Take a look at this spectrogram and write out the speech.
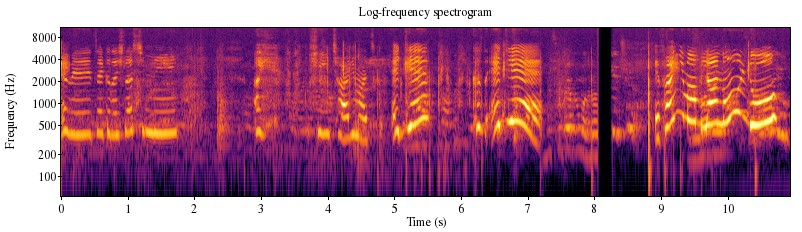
Evet arkadaşlar şimdi ay şeyi çağırayım artık. Ece kız Ece Efendim abla ne oldu?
